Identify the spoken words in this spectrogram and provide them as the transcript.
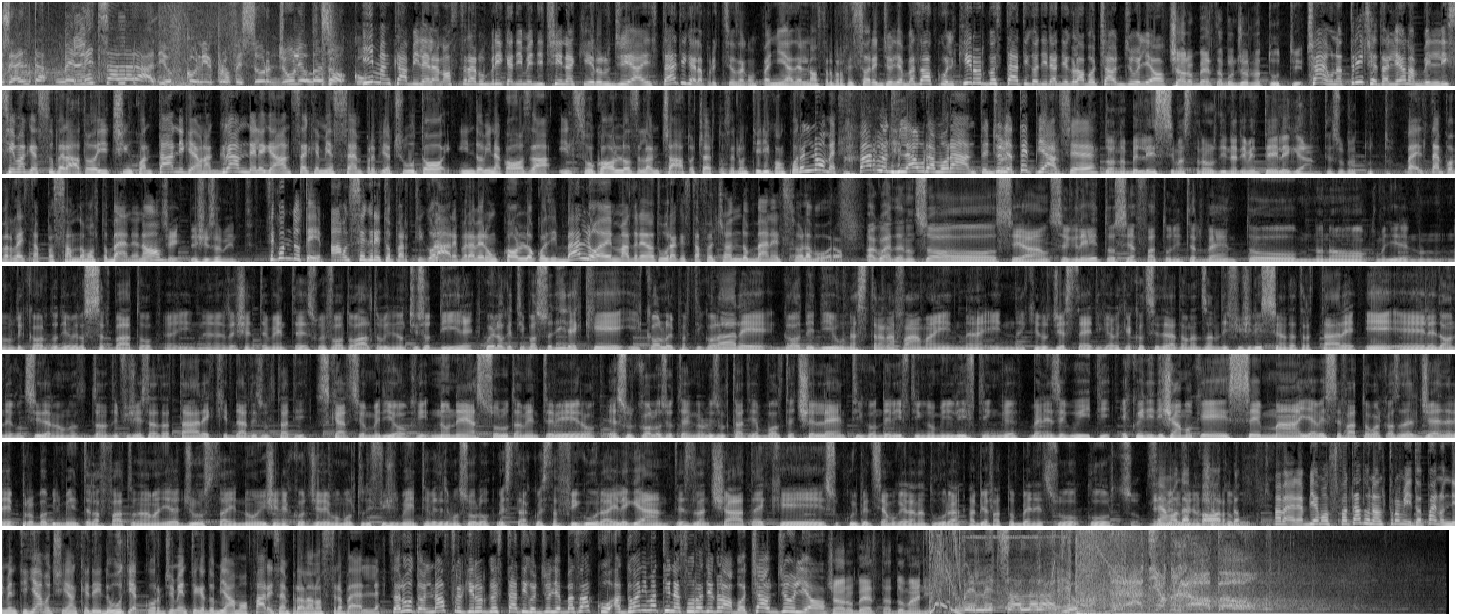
presenta Bellezza alla radio con il professor Giulio Basocco. Immancabile la nostra rubrica di medicina, chirurgia estetica e la preziosa compagnia del nostro professore Giulio Basocco, il chirurgo estetico di Radio Globo. Ciao Giulio. Ciao Roberta, buongiorno a tutti. C'è un'attrice italiana bellissima che ha superato i 50 anni, che ha una grande eleganza e che mi è sempre piaciuto, indovina cosa, il suo collo slanciato. Certo, se non ti dico ancora il nome. Parlo di Laura Morante. Giulio, Beh, a te piace? certo. Donna bellissima, straordinariamente elegante soprattutto. Beh, il tempo per lei sta passando molto bene, no? Sì, decisamente. Secondo te ha un segreto particolare per avere un collo così bello o è madre natura che sta facendo bene il suo lavoro? Ma guarda, non so se ha un segreto, se ha fatto un intervento, non ho, come dire, non, non ricordo di aver osservato eh, in, recentemente sue foto o altro, quindi non ti so dire. Quello che ti posso dire è che il collo in particolare gode di una strana fama in, in chirurgia estetica perché è considerata una zona difficilissima da trattare e eh, le donne considerano una zona difficilissima da trattare e che dà risultati scarsi o mediocri. Non è assolutamente vero, eh, sul collo si ottengono risultati a volte eccellenti con dei lifting o mini lifting ben eseguiti e quindi diciamo che se mai avesse fatto qualcosa del genere probabilmente l'ha fatto nella maniera giusta e noi ce ne accorgeremo molto difficilmente, vedremo solo questa, questa figura elegante, slanciata e che, su cui pensiamo che la natura abbia fatto bene il suo corso. Siamo certo d'accordo. punto. Va bene, abbiamo sfatato un altro mito. Poi non dimentichiamoci anche dei dovuti accorgimenti che dobbiamo fare sempre alla nostra pelle. Saluto il nostro chirurgo estetico Giulio Basaccu. A domani mattina su Radio Globo. Ciao Giulio! Ciao Roberta, a domani. Bellezza alla radio.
